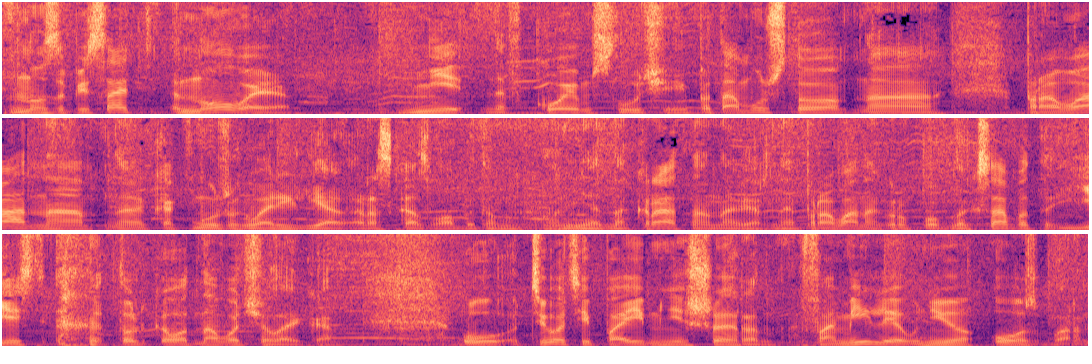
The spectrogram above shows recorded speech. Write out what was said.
но записать новое ни в коем случае. Потому что э, права на, э, как мы уже говорили, я рассказывал об этом неоднократно, наверное, права на группу Black Sabbath есть только у одного человека. У тети по имени Шерон. Фамилия у нее Осборн.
